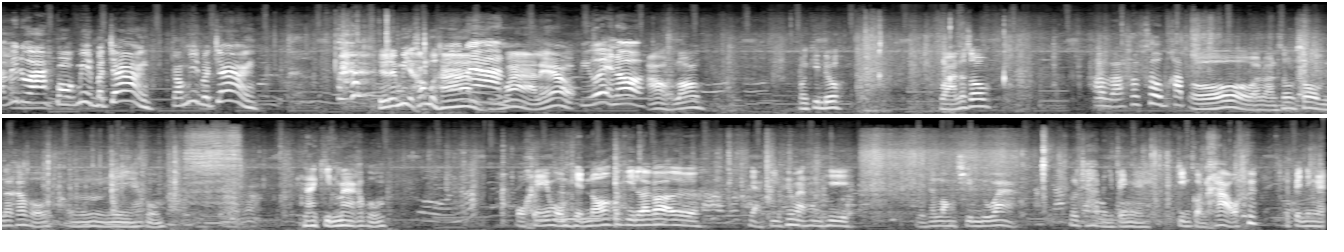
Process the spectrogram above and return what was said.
กะไม่ดูอะปอกมีดบะจ้างกับมีดบะจ้าง เดี๋ยวได้มีดเข้ามือฮันไม่อ่านว่าแล้ว ผิวเห็นเนาะเอาลองลองกินดู หวานนะส้ม เอาละส้มๆครับโอ้หวานหวานๆส้มๆนะครับผมอืมนี่ครับผม น่ากินมากครับผม โอเคผมเห็นน้องเขากินแล้วก็เออ อยากกินขึ้นมาทันที เดี๋ยวจะลองชิมดูว่ารสชาติมันจะเป็นไง กินก่อนข้าว จะเป็นยังไง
